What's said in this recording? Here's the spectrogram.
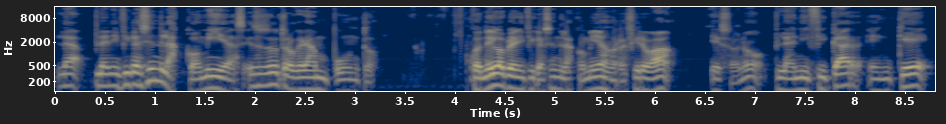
la planificación de las comidas. Eso es otro gran punto. Cuando digo planificación de las comidas me refiero a eso, ¿no? Planificar en qué...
